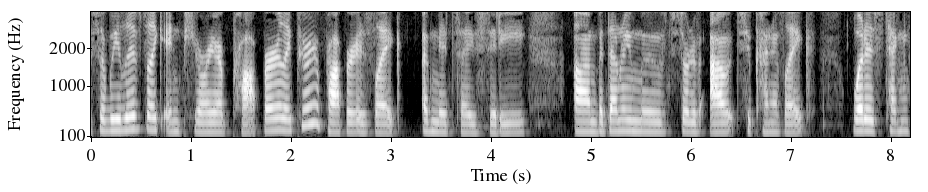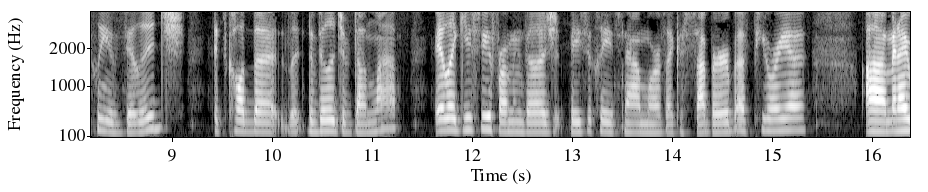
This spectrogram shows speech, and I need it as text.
So we lived like in Peoria proper. Like Peoria proper is like a mid-sized city. Um, but then we moved sort of out to kind of like what is technically a village. It's called the the village of Dunlap. It like used to be a farming village. Basically, it's now more of like a suburb of Peoria. Um, and I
